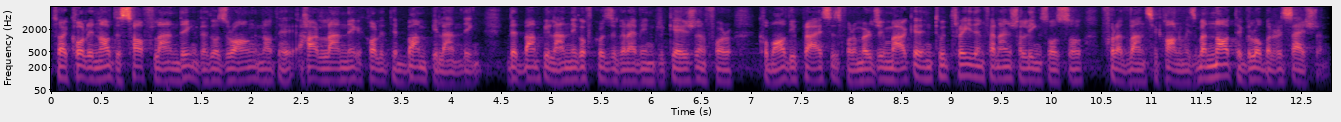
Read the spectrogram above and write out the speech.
So I call it not a soft landing. That was wrong. Not a hard landing. I call it a bumpy landing. That bumpy landing, of course, is going to have implications for commodity prices, for emerging markets, and to trade and financial links also for advanced economies, but not a global recession.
